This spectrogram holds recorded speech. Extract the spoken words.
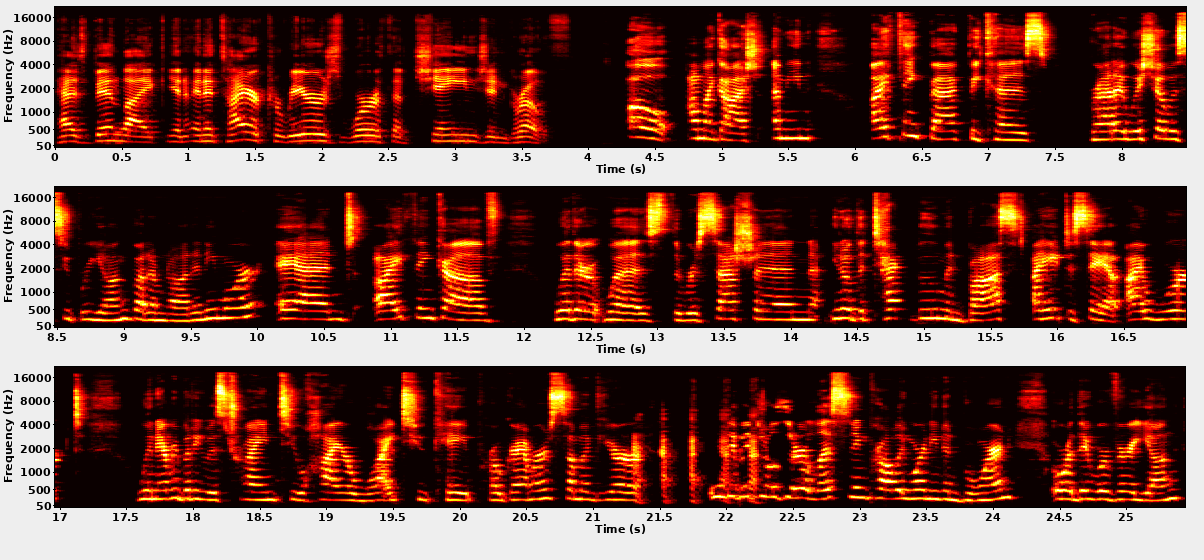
has been like, you know, an entire career's worth of change and growth. Oh, oh my gosh. I mean, I think back because Brad, I wish I was super young, but I'm not anymore. And I think of whether it was the recession, you know, the tech boom and bust. I hate to say it. I worked when everybody was trying to hire Y2K programmers. Some of your individuals that are listening probably weren't even born or they were very young.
